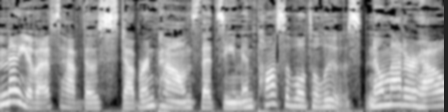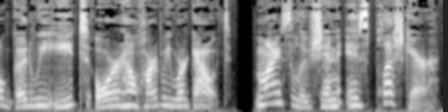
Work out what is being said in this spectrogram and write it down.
Many of us have those stubborn pounds that seem impossible to lose, no matter how good we eat or how hard we work out. My solution is PlushCare.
